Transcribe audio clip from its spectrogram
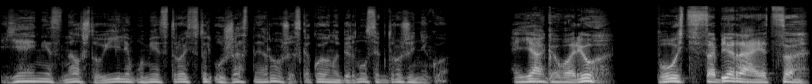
Я и не знал, что Уильям умеет строить столь ужасные рожи, с какой он обернулся к дружиннику. «Я говорю, пусть собирается!»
